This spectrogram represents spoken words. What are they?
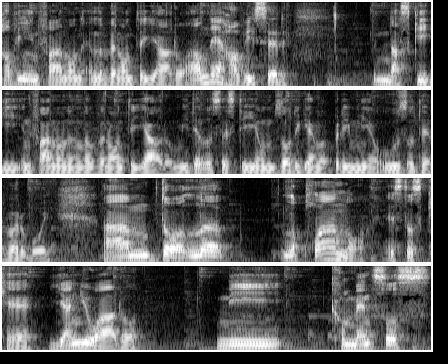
havi infanon en la venonta jaro al ne havi sed naskigi infanon en la venonta jaro mi devas esti iom zorgema pri mia uso de verboi. um, do la la plano estas ke januaro ni komencos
